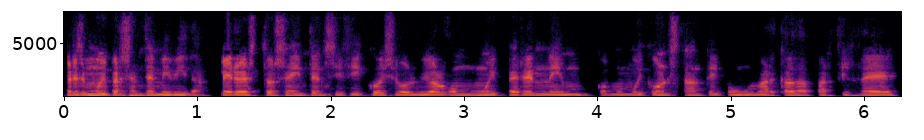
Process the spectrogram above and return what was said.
pero es muy presente en mi vida. Pero esto se intensificó y se volvió algo muy perenne y como muy constante y como muy marcado a partir de,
